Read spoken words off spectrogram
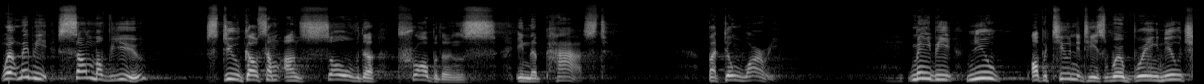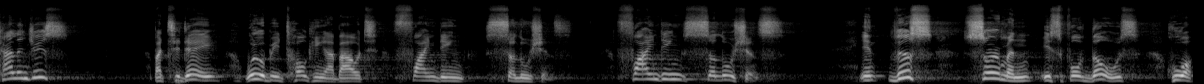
Well, maybe some of you still got some unsolved problems in the past, but don't worry. Maybe new opportunities will bring new challenges, but today we will be talking about finding solutions. Finding solutions. In this sermon is for those who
